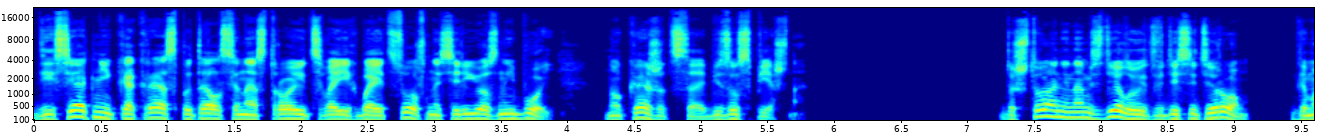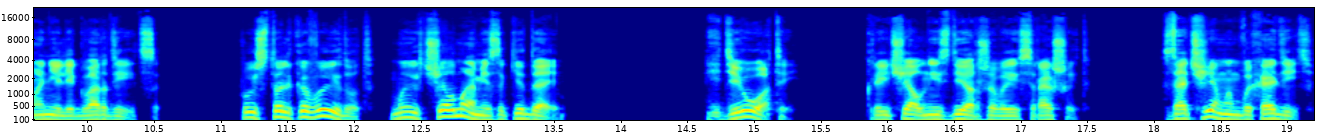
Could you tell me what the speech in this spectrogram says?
Десятник как раз пытался настроить своих бойцов на серьезный бой, но, кажется, безуспешно. «Да что они нам сделают в десятером?» — гомонили гвардейцы. «Пусть только выйдут, мы их челмами закидаем». «Идиоты!» — кричал, не сдерживаясь, Рашид. «Зачем им выходить?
